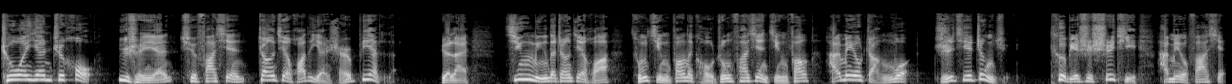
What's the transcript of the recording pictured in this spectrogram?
抽完烟之后，预审员却发现张建华的眼神变了。原来。精明的张建华从警方的口中发现，警方还没有掌握直接证据，特别是尸体还没有发现，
